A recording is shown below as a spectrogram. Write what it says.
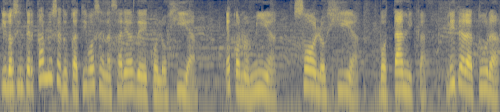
y los intercambios educativos en las áreas de ecología, economía, zoología, botánica, literatura,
